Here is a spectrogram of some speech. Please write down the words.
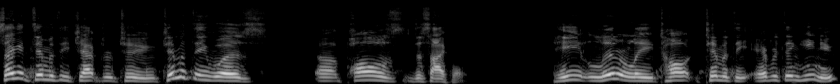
2 Timothy chapter 2. Timothy was uh, Paul's disciple. He literally taught Timothy everything he knew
